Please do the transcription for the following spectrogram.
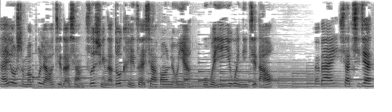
还有什么不了解的、想咨询的，都可以在下方留言，我会一一为你解答哦。拜拜，下期见。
